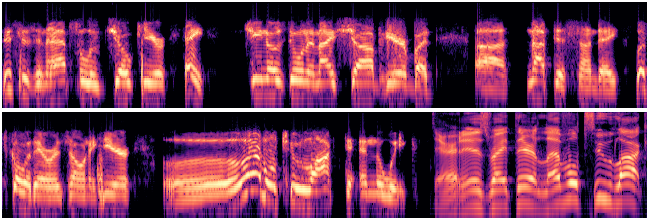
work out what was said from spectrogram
this is an absolute joke here. Hey, Geno's doing a nice job here, but uh, not this Sunday. Let's go with Arizona here. Level two lock to end the week. There it is right there. Level two lock.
